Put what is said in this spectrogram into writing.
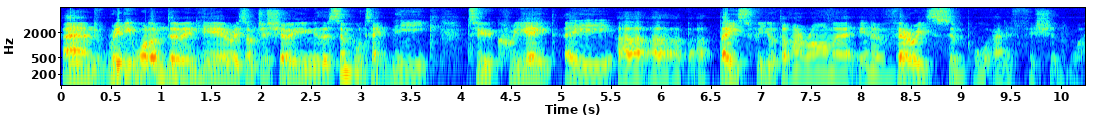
And really what I'm doing here is I'm just showing you the simple technique to create a, uh, a, a base for your diorama in a very simple and efficient way.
